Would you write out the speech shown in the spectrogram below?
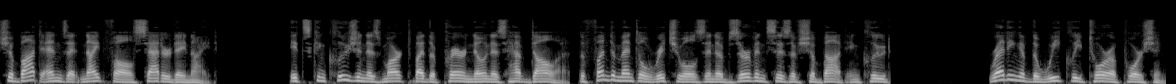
Shabbat ends at nightfall Saturday night. Its conclusion is marked by the prayer known as Havdalah. The fundamental rituals and observances of Shabbat include reading of the weekly Torah portion,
